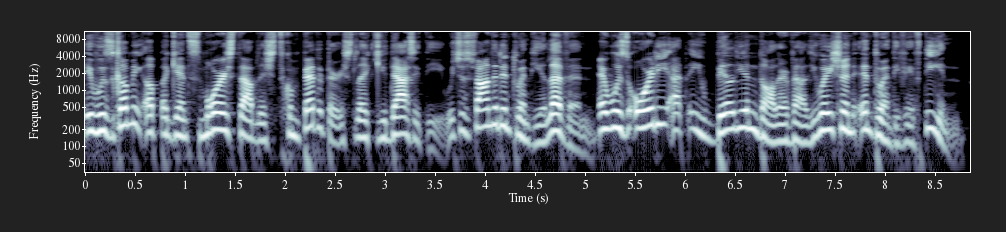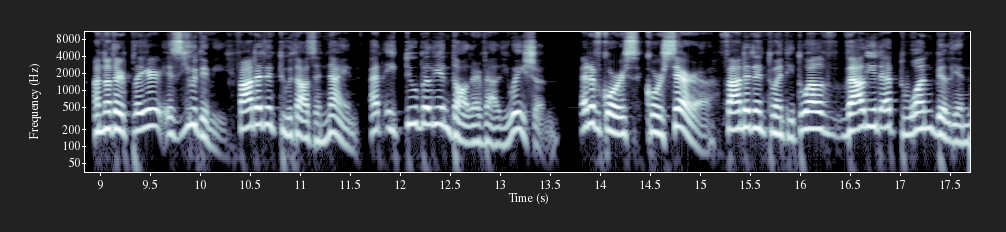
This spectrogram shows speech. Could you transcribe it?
It was coming up against more established competitors like Udacity, which was founded in 2011 and was already at a billion dollar valuation in 2015. Another player is Udemy, founded in 2009 at a $2 billion valuation. And of course, Coursera, founded in 2012, valued at $1 billion.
